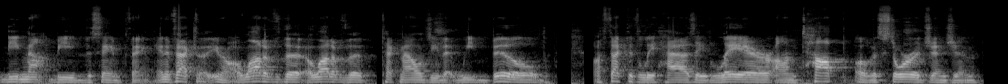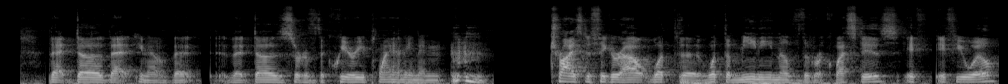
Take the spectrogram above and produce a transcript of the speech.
need not be the same thing. And in fact, you know, a lot of the a lot of the technology that we build effectively has a layer on top of a storage engine that does that, you know, that that does sort of the query planning and tries to figure out what the what the meaning of the request is, if if you will.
